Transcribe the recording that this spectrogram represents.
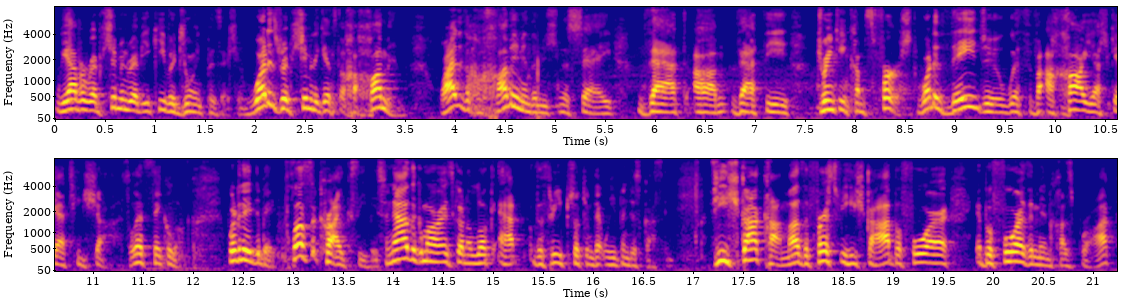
we have a Reb Shimon Reb Akiva joint position. What is Reb Shimon against the Chachamim? Why did the Chachamim in the Mishnah say that um, that the drinking comes first? What do they do with V'achar Yashket Hisha? So let's take a look. What do they debate? Plus a Krai Ksivi. So now the Gemara is going to look at the three psukim that we've been discussing. V'hishka Kama, the first V'hishka before before the minchas brought.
